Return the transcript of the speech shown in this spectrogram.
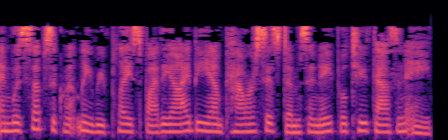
and was subsequently replaced by the IBM Power Systems in April 2008.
